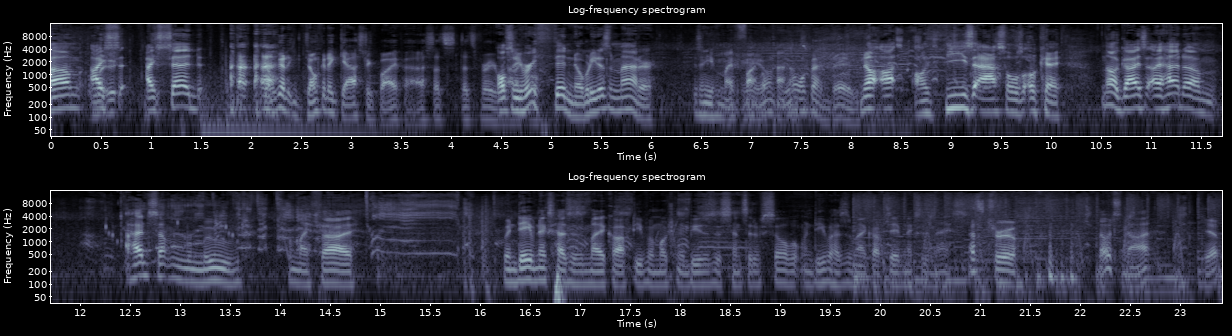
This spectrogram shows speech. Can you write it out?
Um, I, I said. Don't get a, don't get a gastric bypass. That's that's very. also, you're very thin. Nobody doesn't matter. Isn't even my You final don't, you don't look that big. No, I, oh, these assholes. Okay, no, guys, I had um, I had something removed from my thigh. When Dave Nicks has his mic off, Diva emotionally abuses his sensitive soul. But when Diva has his mic off, Dave Nicks is nice. That's true. No, it's not. Yep.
